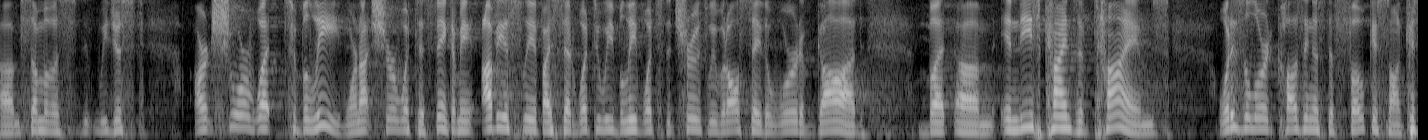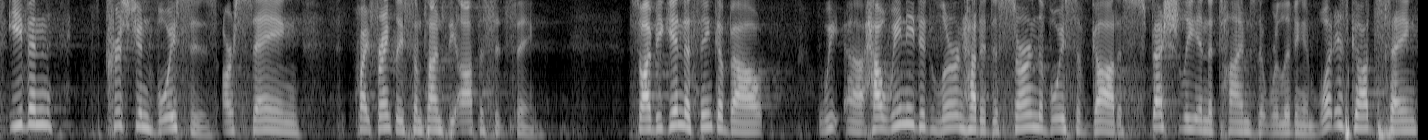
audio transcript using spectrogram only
Um, some of us, we just, aren't sure what to believe. We're not sure what to think. I mean, obviously, if I said, What do we believe? What's the truth? we would all say the Word of God. But um, in these kinds of times, what is the Lord causing us to focus on? Because even Christian voices are saying, quite frankly, sometimes the opposite thing. So I begin to think about we, uh, how we need to learn how to discern the voice of God, especially in the times that we're living in. What is God saying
